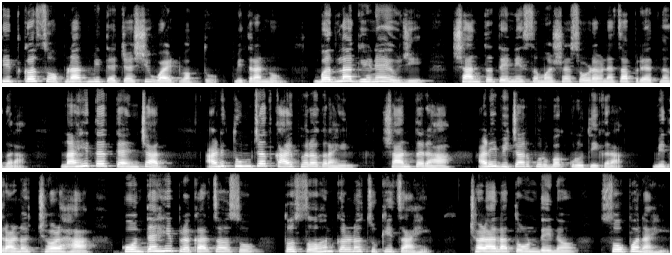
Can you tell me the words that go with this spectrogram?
तितकंच स्वप्नात मी त्याच्याशी वाईट वागतो. मित्रांनो बदला घेण्याऐवजी शांततेने समस्या सोडवण्याचा प्रयत्न करा. नाहीतर त्यांच्यात आणि तुमच्यात काय फरक राहील? शांत राहा आणि विचारपूर्वक कृती करा. मित्रांनो छळ हा कोणत्याही प्रकारचा असो तो सहन करणं चुकीचं आहे. छळाला तोंड देणं सोपं नाही.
